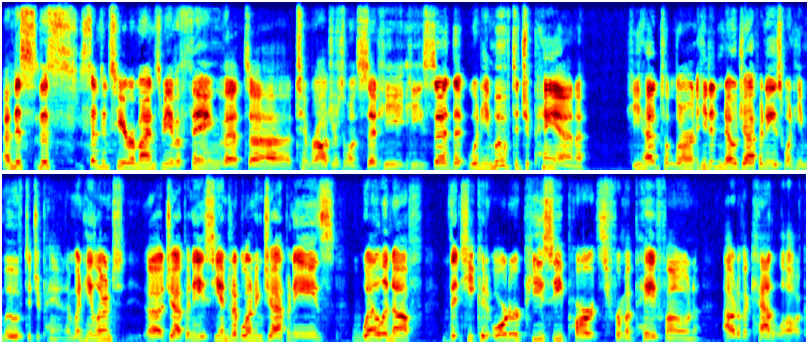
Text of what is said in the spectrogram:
And this this sentence here reminds me of a thing that uh, Tim Rogers once said. He he said that when he moved to Japan, he had to learn. He didn't know Japanese when he moved to Japan, and when he learned uh, Japanese, he ended up learning Japanese well enough that he could order PC parts from a payphone out of a catalog.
